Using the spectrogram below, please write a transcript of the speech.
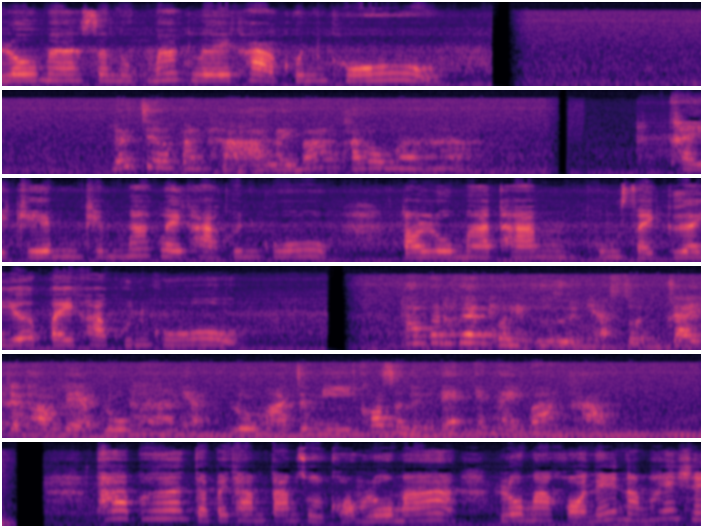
โลมาสนุกมากเลยค่ะคุณครู แล้วเจอปัญหาอะไรบ้างคะโลมา ไข่เค็มเค็มมากเลยค่ะคุณครู ตอนโลมาทำคงใส่เกลือเยอะไปค่ะคุณครู ถ้าเพื่อนๆคนอื่นเนี่ยสนใจจะทำแบบโลมาเนี่ย โลมาจะมีข้อเสนอแนะยังไงบ้างคะานจะไปทำตามสูตรของโลมา โลมาขอแนะนำให้ใช้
